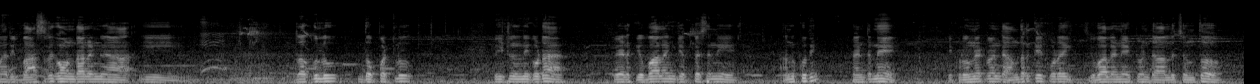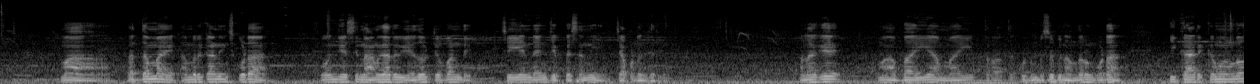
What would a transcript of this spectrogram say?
మరి బాసరగా ఉండాలని ఈ రగ్గులు దుప్పట్లు వీటిని కూడా వీళ్ళకి ఇవ్వాలని చెప్పేసి అనుకుని వెంటనే ఇక్కడ ఉన్నటువంటి అందరికీ కూడా ఇవ్వాలనేటువంటి ఆలోచనతో మా పెద్దమ్మాయి అమెరికా నుంచి కూడా ఫోన్ చేసి నాన్నగారు ఏదో ఒకటి ఇవ్వండి చేయండి అని చెప్పేసి అని చెప్పడం జరిగింది. అలాగే మా అబ్బాయి అమ్మాయి తర్వాత కుటుంబ సభ్యులు అందరం కూడా ఈ కార్యక్రమంలో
